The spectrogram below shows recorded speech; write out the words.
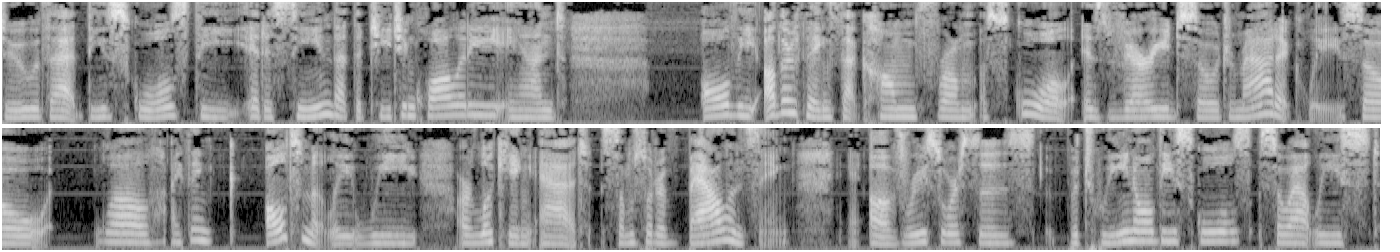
to that these schools, the it is seen that the teaching quality and all the other things that come from a school is varied so dramatically. So, well, I think ultimately we are looking at some sort of balancing of resources between all these schools. So at least,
